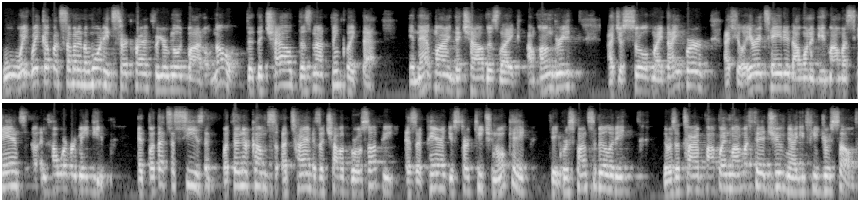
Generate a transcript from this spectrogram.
wake, wake up at seven in the morning, start crying for your milk bottle. No, the, the child does not think like that. In that mind, the child is like, I'm hungry. I just soiled my diaper. I feel irritated. I want to be in mama's hands, and however it may be but that's a season. But then there comes a time as a child grows up, as a parent, you start teaching, okay, take responsibility. There was a time Papa and Mama fed you, now you feed yourself.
